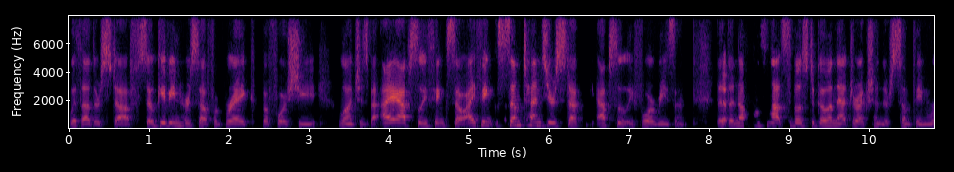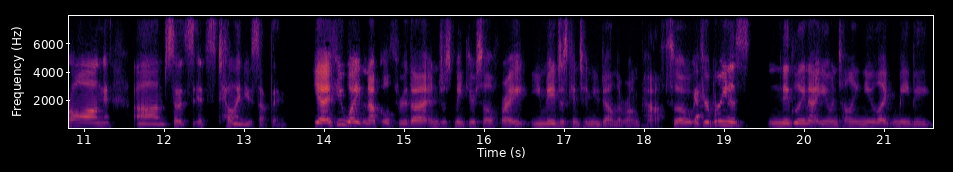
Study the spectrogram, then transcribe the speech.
with other stuff. So giving herself a break before she launches back. I absolutely think so. I think sometimes you're stuck absolutely for a reason that yeah. the novel's not supposed to go in that direction. There's something wrong. Um, so it's it's telling you something. Yeah, if you white knuckle through that and just make yourself right, you may just continue down the wrong path. So yeah. if your brain is niggling at you and telling you like maybe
